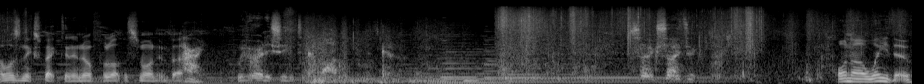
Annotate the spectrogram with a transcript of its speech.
I wasn't expecting an awful lot this morning, but Harry. we've already seen it. Come on, let's go. So exciting. On our way though,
